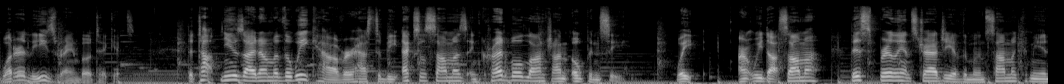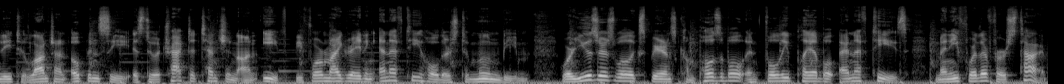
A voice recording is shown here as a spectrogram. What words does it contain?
What are these rainbow tickets? The top news item of the week, however, has to be Exosama's incredible launch on OpenSea. Wait, aren't we Sama? This brilliant strategy of the Moonsama community to launch on OpenSea is to attract attention on ETH before migrating NFT holders to Moonbeam, where users will experience composable and fully playable NFTs, many for their first time.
